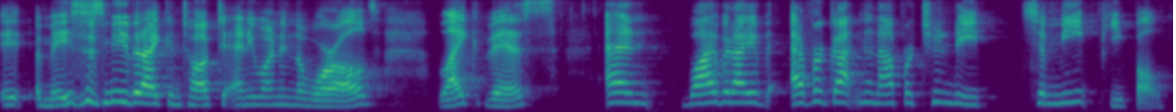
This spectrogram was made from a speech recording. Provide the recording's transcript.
it amazes me that I can talk to anyone in the world like this and why would I have ever gotten an opportunity to meet people?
